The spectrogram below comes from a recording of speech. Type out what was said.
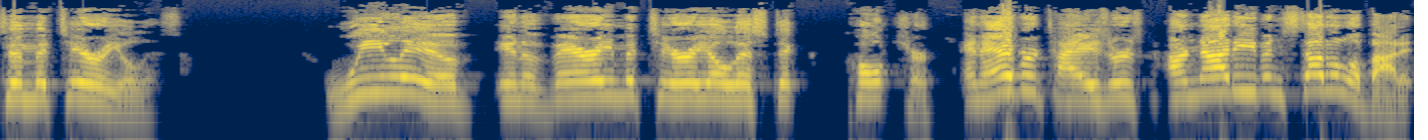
to materialism. We live in a very materialistic culture and advertisers are not even subtle about it.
